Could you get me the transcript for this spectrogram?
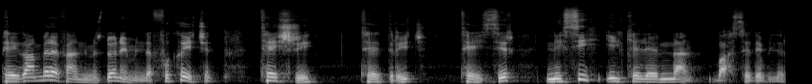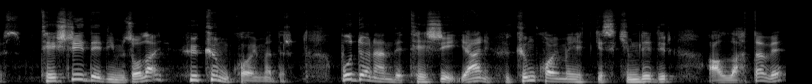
Peygamber Efendimiz döneminde fıkıh için teşri, tedric, tesir, nesih ilkelerinden bahsedebiliriz. Teşri dediğimiz olay hüküm koymadır. Bu dönemde teşri yani hüküm koyma yetkisi kimdedir? Allah'ta ve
